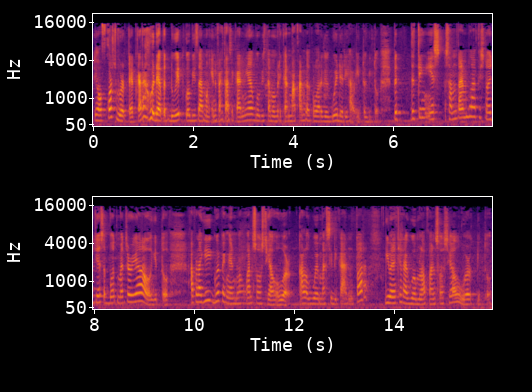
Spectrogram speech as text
ya of course worth it karena gue dapet duit gue bisa menginvestasikannya gue bisa memberikan makan ke keluarga gue dari hal itu gitu. But the thing is sometimes life is not just about material gitu. Apalagi gue pengen melakukan social work. Kalau gue masih di kantor gimana cara gue melakukan social work gitu?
